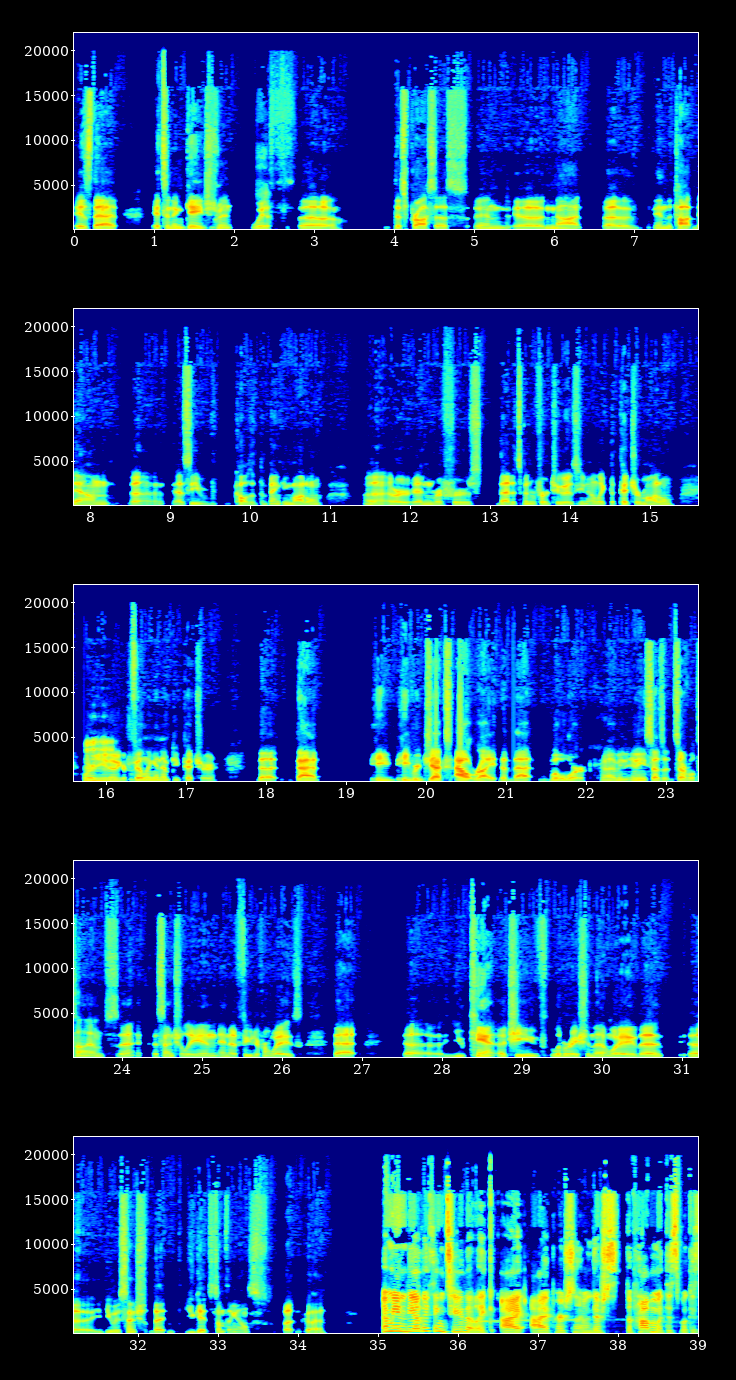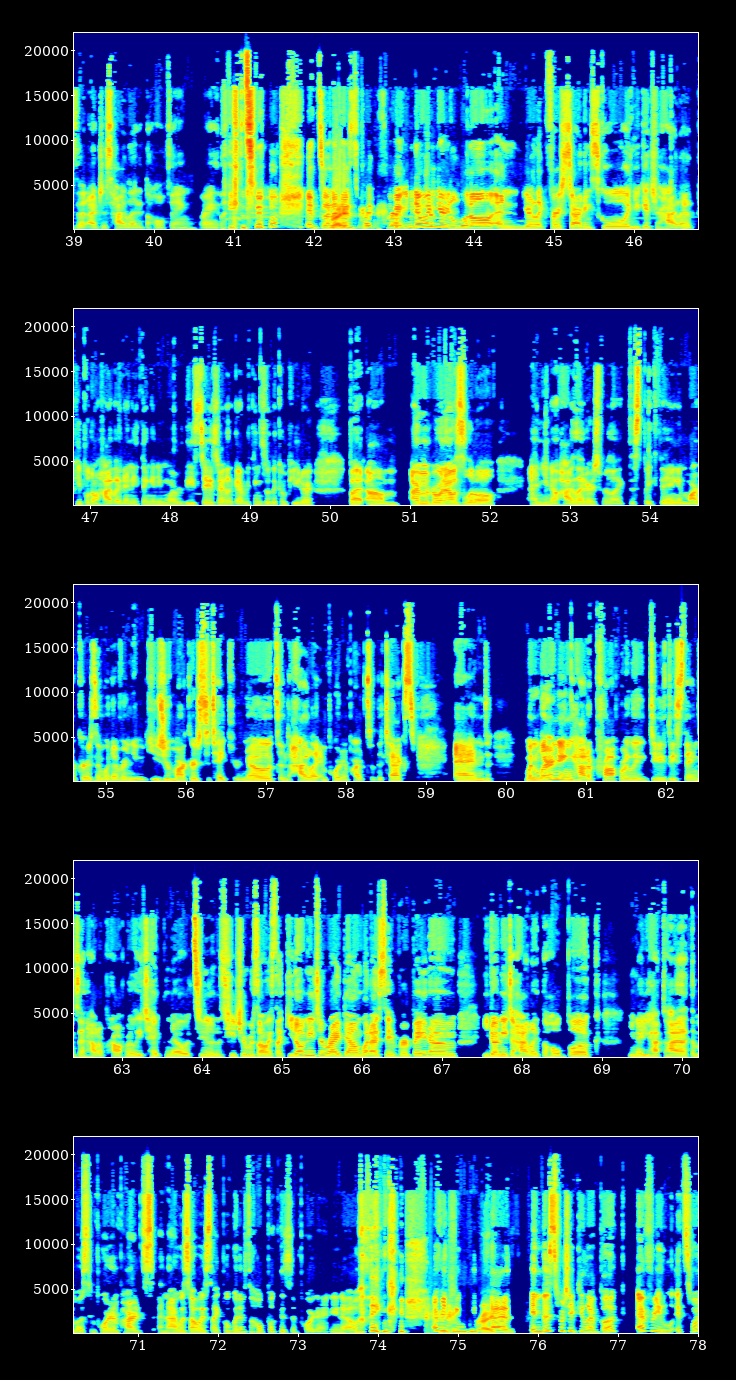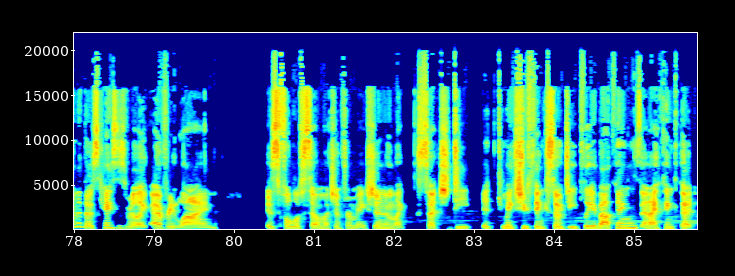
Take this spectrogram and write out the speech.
is that it's an engagement with uh, this process and uh, not uh, in the top down, uh, as he calls it, the banking model, uh, or and refers that it's been referred to as you know like the pitcher model, where mm-hmm. you know mm-hmm. you're filling an empty pitcher. That that he he rejects outright that that will work. I mean, and he says it several times, uh, essentially in in a few different ways that uh, you can't achieve liberation that way. That uh, you essentially that you get something else. But go ahead. I mean, the other thing too that like I I personally, I mean, there's the problem with this book is that I just highlighted the whole thing, right? Like it's, it's one right. of those books where you know when you're little and you're like first starting school and you get your highlight. People don't highlight anything anymore these days, right? Like everything's with a computer. But um, I remember when I was little, and you know highlighters were like this big thing and markers and whatever, and you would use your markers to take your notes and to highlight important parts of the text, and when learning how to properly do these things and how to properly take notes, you know, the teacher was always like, you don't need to write down what I say verbatim. You don't need to highlight the whole book. You know, you have to highlight the most important parts. And I was always like, but what if the whole book is important? You know, like everything he right? says in this particular book, every, it's one of those cases where like every line is full of so much information and like such deep, it makes you think so deeply about things. And I think that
